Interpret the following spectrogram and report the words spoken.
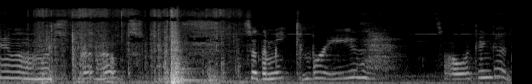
And a little spread out so the meat can breathe. It's all looking good.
